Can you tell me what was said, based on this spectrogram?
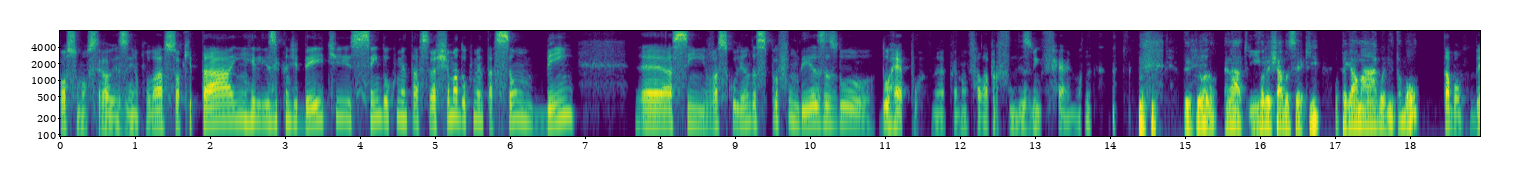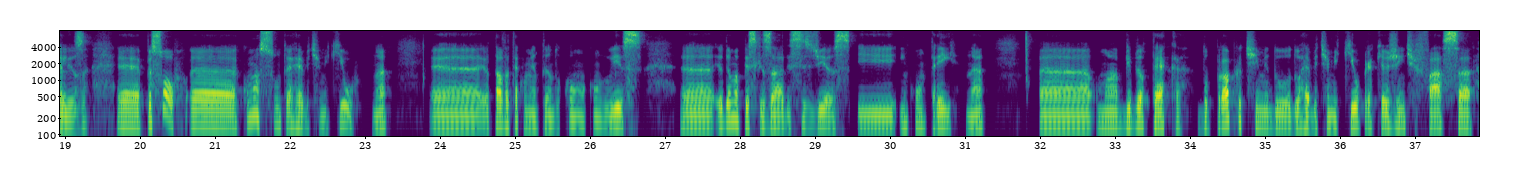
posso mostrar o exemplo lá, só que está em release candidate sem documentação. Eu achei uma documentação bem é, assim, vasculhando as profundezas do, do repo, né? Para não falar profundezas do inferno. Não. Renato, e... vou deixar você aqui, vou pegar uma água ali, tá bom? Tá bom, beleza. É, pessoal, é, como o assunto é RabbitMQ, né? É, eu estava até comentando com, com o Luiz, é, eu dei uma pesquisada esses dias e encontrei, né? uh, uma biblioteca do próprio time do, do RabbitMQ para que a gente faça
